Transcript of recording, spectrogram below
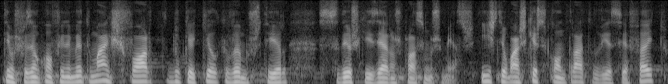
temos que fazer um confinamento mais forte do que aquele que vamos ter, se Deus quiser, nos próximos meses. Isto eu acho que este contrato devia ser feito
